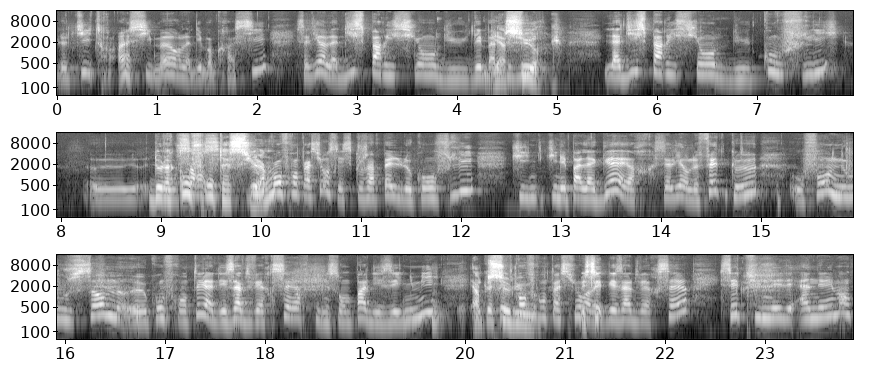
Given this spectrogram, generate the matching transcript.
le titre Ainsi meurt la démocratie, c'est-à-dire la disparition du débat Bien sûr. la disparition du conflit euh, de la confrontation. de la confrontation, c'est ce que j'appelle le conflit, qui, n'est pas la guerre, c'est-à-dire le fait que, au fond, nous sommes euh, confrontés à des adversaires qui ne sont pas des ennemis, et que cette confrontation avec des adversaires, c'est un élément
